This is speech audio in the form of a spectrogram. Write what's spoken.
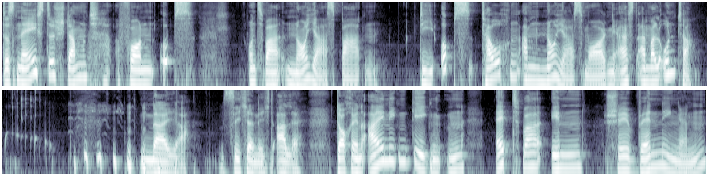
Das nächste stammt von Ups und zwar Neujahrsbaden. Die Ups tauchen am Neujahrsmorgen erst einmal unter. naja, sicher nicht alle. Doch in einigen Gegenden, etwa in Scheveningen,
